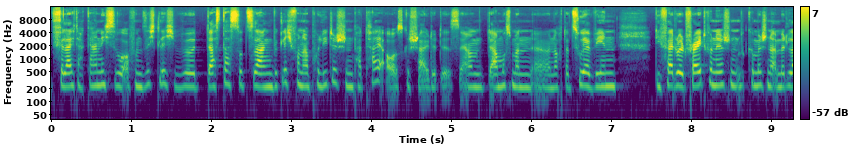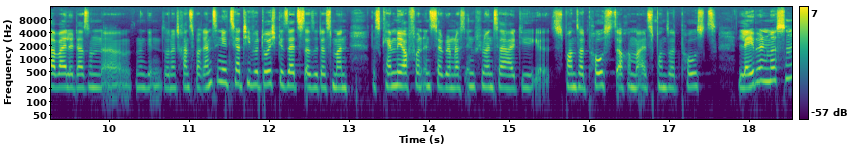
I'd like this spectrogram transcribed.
vielleicht auch gar nicht so offensichtlich wird, dass das sozusagen wirklich von einer politischen Partei ausgeschaltet ist. Ja, da muss man äh, noch dazu erwähnen, die Federal Trade Commission, Commission hat mittlerweile da so, ein, äh, so eine Transparenzinitiative durchgesetzt, also dass man, das kennen wir auch von Instagram, dass Influencer halt die äh, Sponsored Posts auch immer als Sponsored Posts labeln müssen.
